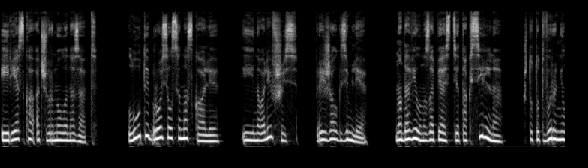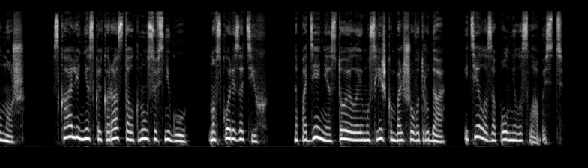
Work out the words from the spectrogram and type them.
и резко отшвырнула назад. Лутый бросился на скале и, навалившись, прижал к земле. Надавил на запястье так сильно, что тот выронил нож. Скали несколько раз толкнулся в снегу, но вскоре затих. Нападение стоило ему слишком большого труда, и тело заполнило слабость.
